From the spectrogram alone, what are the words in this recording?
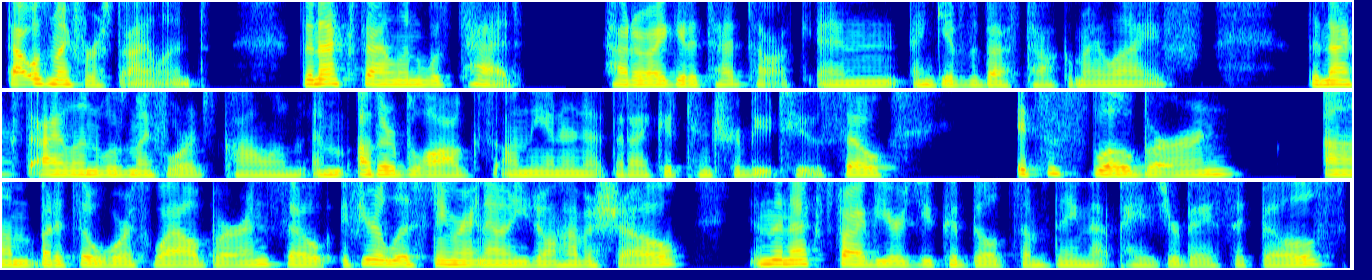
That was my first island. The next island was TED. How do I get a TED talk and and give the best talk of my life? The next island was my Forbes column and other blogs on the internet that I could contribute to. So it's a slow burn, um, but it's a worthwhile burn. So if you're listening right now and you don't have a show, in the next five years, you could build something that pays your basic bills,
